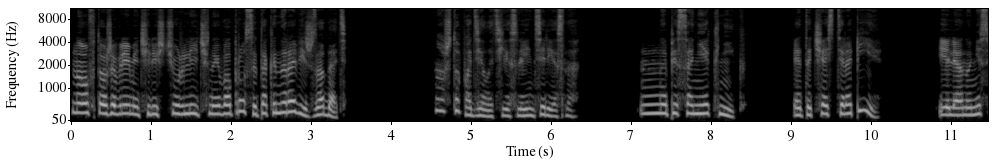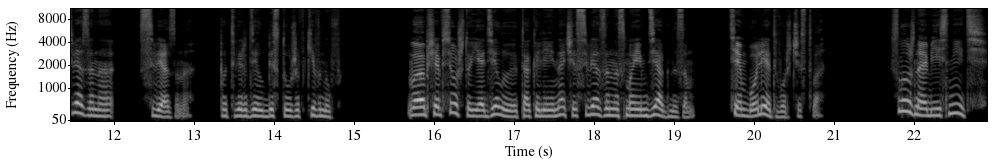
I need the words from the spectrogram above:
но в то же время чересчур личные вопросы так и норовишь задать. Ну что поделать, если интересно?» Написание книг — это часть терапии? Или оно не связано? Связано, подтвердил Бестужев, кивнув. Вообще все, что я делаю, так или иначе связано с моим диагнозом. Тем более творчество. Сложно объяснить,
